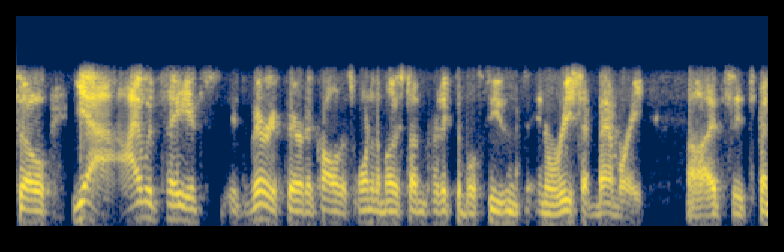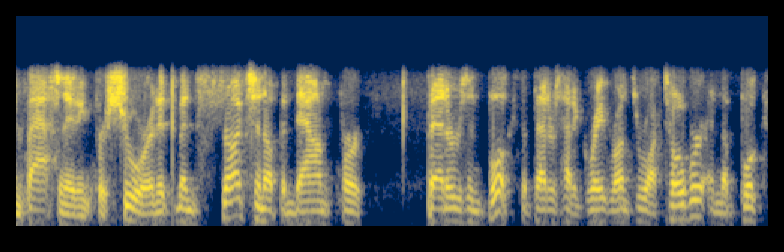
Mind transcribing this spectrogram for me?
So, yeah, I would say it's it's very fair to call this one of the most unpredictable seasons in recent memory. Uh, it's it's been fascinating for sure, and it's been such an up and down for betters and books. The betters had a great run through October, and the books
